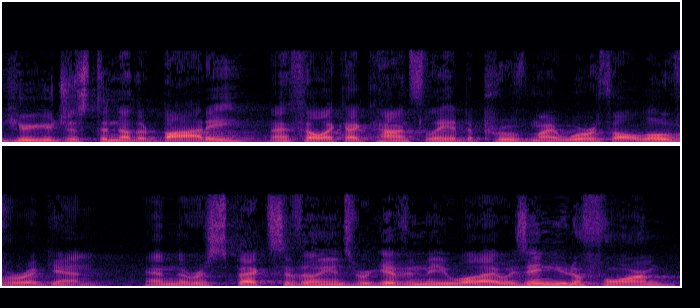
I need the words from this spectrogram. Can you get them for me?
Here, you're just another body. And I felt like I constantly had to prove my worth all over again. And the respect civilians were giving me while I was in uniform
